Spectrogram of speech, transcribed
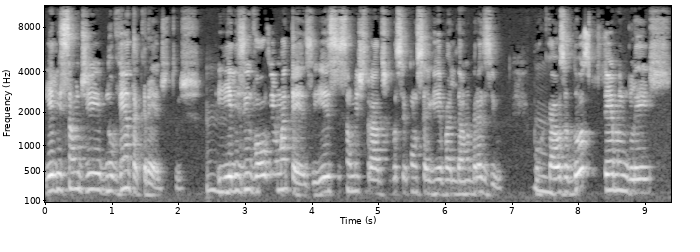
E eles são de 90 créditos. Uhum. E eles envolvem uma tese. E esses são mestrados que você consegue revalidar no Brasil. Por uhum. causa do sistema inglês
